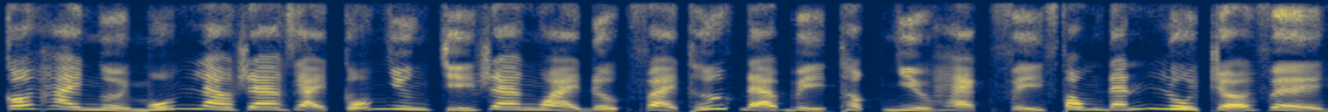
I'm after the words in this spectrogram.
Có hai người muốn lao ra giải cứu nhưng chỉ ra ngoài được vài thước đã bị thật nhiều hạt vĩ phong đánh lui trở về.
